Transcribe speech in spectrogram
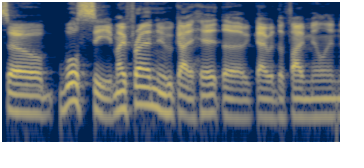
So we'll see. My friend who got hit, the guy with the $5 million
